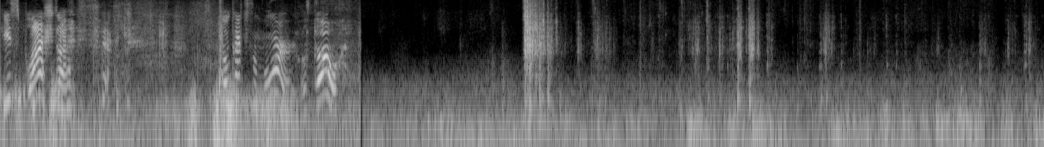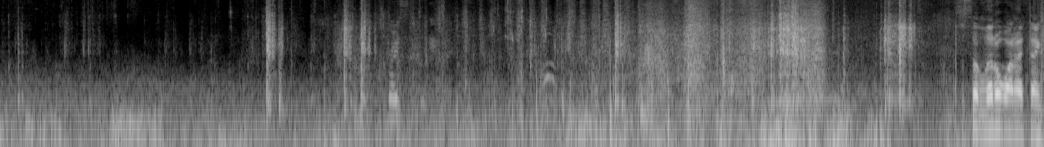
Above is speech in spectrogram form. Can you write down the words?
he splashed us. go catch some more. Let's go. A little one, I think.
